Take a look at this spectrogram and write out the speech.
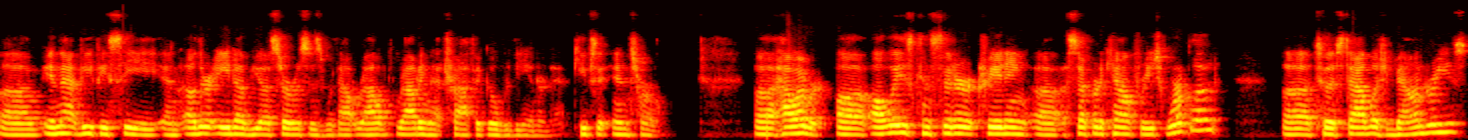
um, in that VPC and other AWS services without route, routing that traffic over the internet. Keeps it internal. Uh, however, uh, always consider creating a, a separate account for each workload uh, to establish boundaries.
